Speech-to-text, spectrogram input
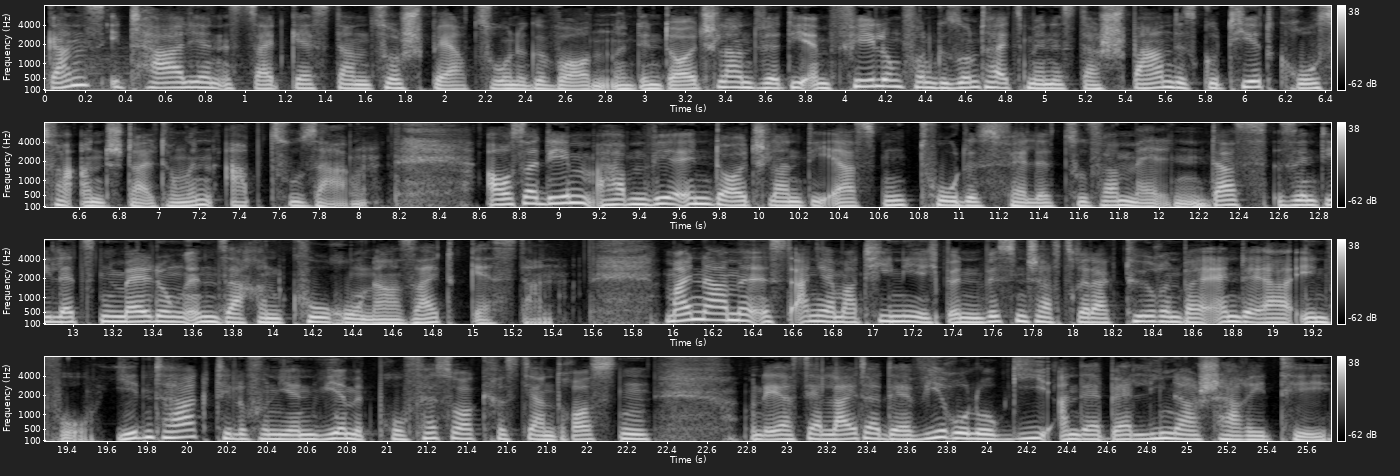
Ganz Italien ist seit gestern zur Sperrzone geworden und in Deutschland wird die Empfehlung von Gesundheitsminister Spahn diskutiert, Großveranstaltungen abzusagen. Außerdem haben wir in Deutschland die ersten Todesfälle zu vermelden. Das sind die letzten Meldungen in Sachen Corona seit gestern. Mein Name ist Anja Martini, ich bin Wissenschaftsredakteurin bei NDR Info. Jeden Tag telefonieren wir mit Professor Christian Drosten und er ist der Leiter der Virologie an der Berliner Charité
